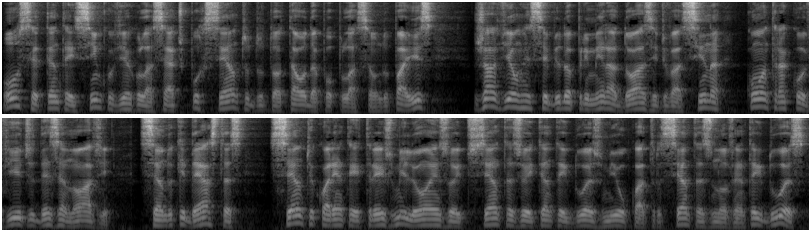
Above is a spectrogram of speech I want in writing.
ou 75,7% do total da população do país, já haviam recebido a primeira dose de vacina contra a Covid-19, sendo que destas, 143.882.492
